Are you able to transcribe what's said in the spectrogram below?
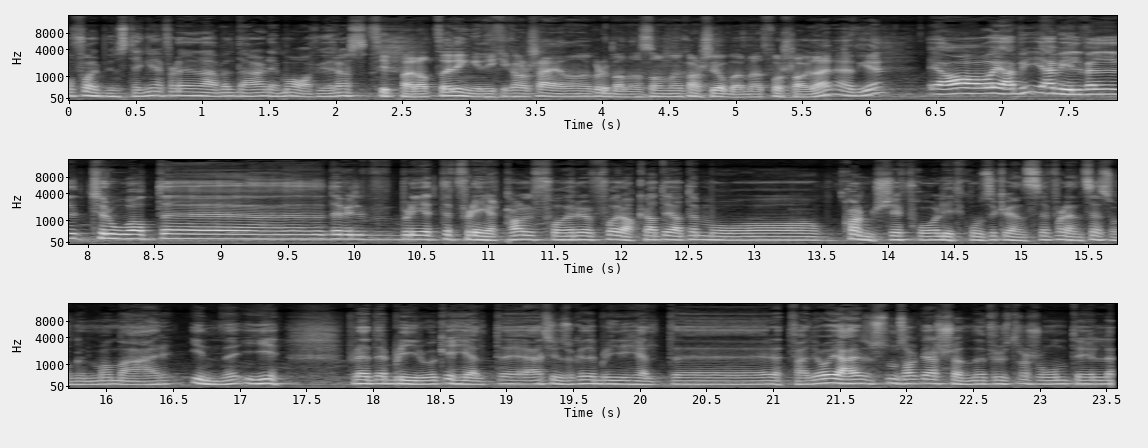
på forbundstinget. For det er vel der det må avgjøres. Tipper at Ringerike kanskje er en av klubbene som kanskje jobber med et forslag der? er det ikke. Ja, og jeg, jeg vil vel tro at uh, det vil bli et flertall for, for akkurat det at det må kanskje få litt konsekvenser for den sesongen man er inne i. For det, det blir jo ikke helt eh, Jeg syns jo ikke det blir helt uh, rettferdig. Og jeg som sagt, jeg skjønner frustrasjonen til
